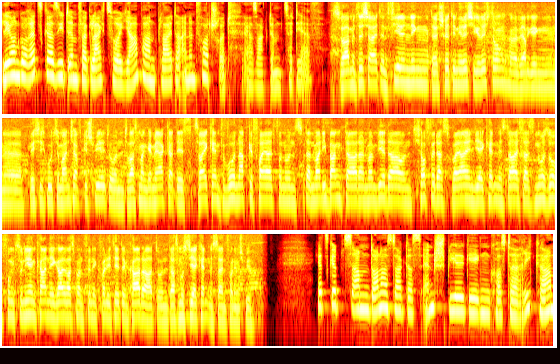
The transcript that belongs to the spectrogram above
Leon Goretzka sieht im Vergleich zur Japan-Pleite einen Fortschritt. Er sagt im ZDF. Es war mit Sicherheit in vielen Dingen der Schritt in die richtige Richtung. Wir haben gegen eine richtig gute Mannschaft gespielt und was man gemerkt hat, ist, zwei Kämpfe wurden abgefeiert von uns. Dann war die Bank da, dann waren wir da und ich hoffe, dass bei allen die Erkenntnis da ist, dass es nur so funktionieren kann, egal was man für eine Qualität im Kader hat und das muss die Erkenntnis sein von dem Spiel. Jetzt gibt's am Donnerstag das Endspiel gegen Costa Rica,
